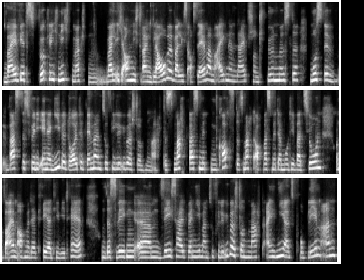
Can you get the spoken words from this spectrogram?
weil wir das wirklich nicht möchten, weil ich auch nicht dran glaube, weil ich es auch selber am eigenen Leib schon spüren müsste, musste, was das für die Energie bedeutet, wenn man zu viele Überstunden macht. Das macht was mit dem Kopf, das macht auch was mit der Motivation und vor allem auch mit der Kreativität. Und deswegen ähm, sehe ich es halt, wenn jemand zu viele Überstunden macht, eigentlich nie als Problem an,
